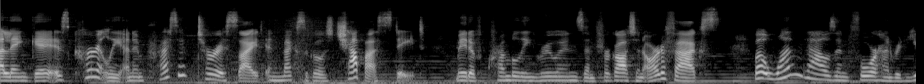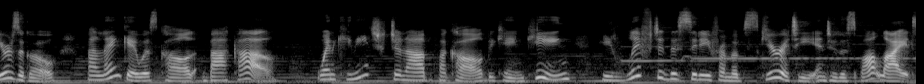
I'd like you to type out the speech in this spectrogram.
Palenque is currently an impressive tourist site in Mexico's Chiapas state, made of crumbling ruins and forgotten artifacts. But 1,400 years ago, Palenque was called Bacal. When Kinich Janab Pakal became king, he lifted the city from obscurity into the spotlight.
